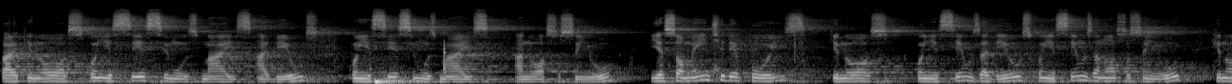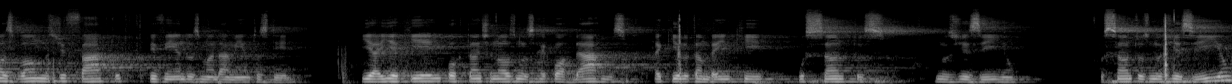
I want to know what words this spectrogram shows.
para que nós conhecêssemos mais a Deus, conhecêssemos mais a nosso Senhor, e é somente depois que nós conhecemos a Deus, conhecemos a nosso Senhor, que nós vamos de fato vivendo os mandamentos dele. E aí aqui é importante nós nos recordarmos aquilo também que os santos nos diziam. Os santos nos diziam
